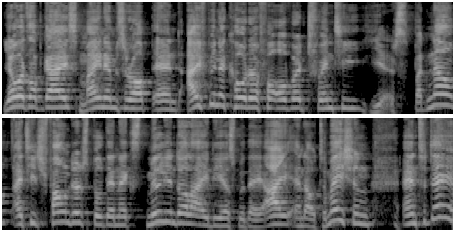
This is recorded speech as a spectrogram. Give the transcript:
Yo, what's up guys? My name is Rob and I've been a coder for over 20 years. But now I teach founders build their next million dollar ideas with AI and automation. And today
